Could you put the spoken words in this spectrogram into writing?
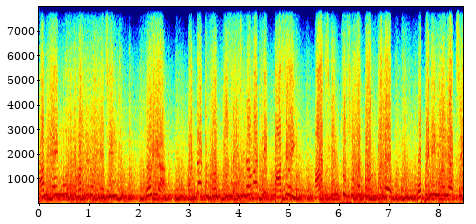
আমি এই মুহূর্তে হাতে রয়েছি গড়িয়া অর্থাৎ সিনেমার ঠিক পাশেই আজ কিন্তু প্রাক্কালে ওপেনিং হয়ে যাচ্ছে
